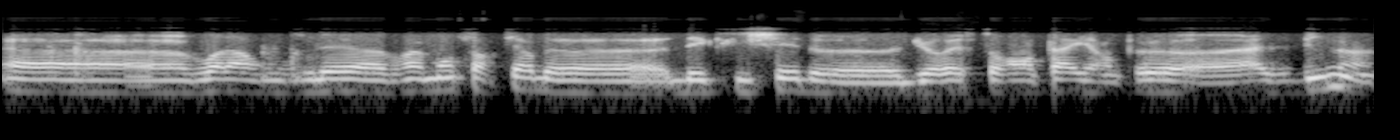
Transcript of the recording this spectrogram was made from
Euh, voilà, on voulait euh, vraiment sortir de, des clichés de, du restaurant thaï un peu euh, has-been.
